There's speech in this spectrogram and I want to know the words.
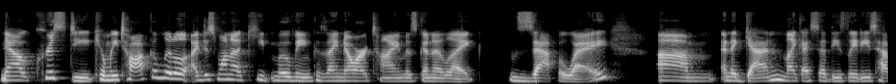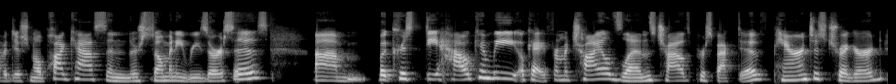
Now, Christy, can we talk a little? I just want to keep moving because I know our time is going to like zap away. Um, and again, like I said, these ladies have additional podcasts and there's so many resources. Um, but Christy, how can we, okay, from a child's lens, child's perspective, parent is triggered,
